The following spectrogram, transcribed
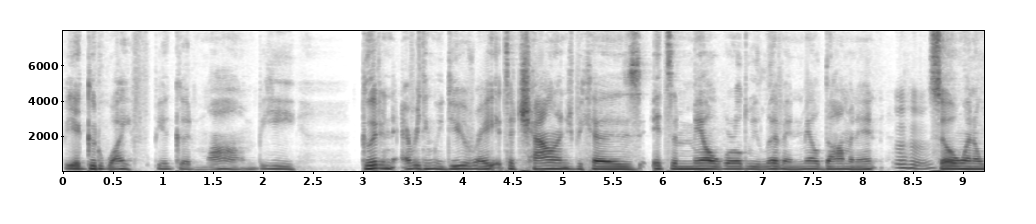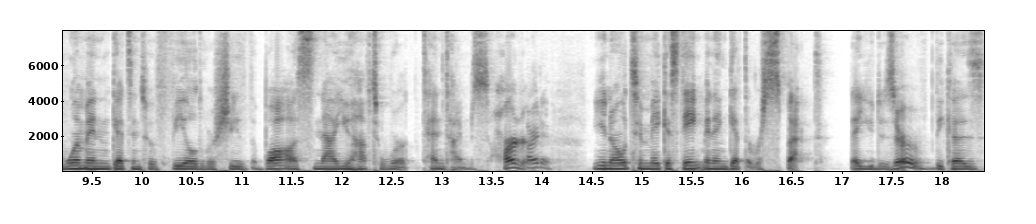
be a good wife, be a good mom, be good in everything we do, right? It's a challenge because it's a male world we live in, male dominant. So when a woman gets into a field where she's the boss, now you have to work 10 times harder, Harder. You know, to make a statement and get the respect that you deserve because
